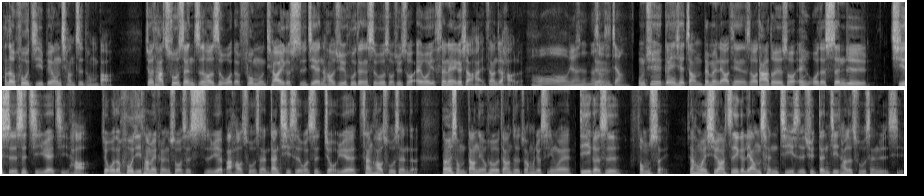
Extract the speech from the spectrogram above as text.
他的户籍不用强制通报。就他出生之后，是我的父母挑一个时间，然后去户政事务所去说：“哎，我生了一个小孩，这样就好了。”哦，原来那时候是这样。我们去跟一些长辈们聊天的时候，大家都会说：“哎，我的生日其实是几月几号？就我的户籍上面可能说我是十月八号出生，但其实我是九月三号出生的。那为什么当年会有这样的状况？就是因为第一个是风水，就他们会希望是一个良辰吉时去登记他的出生日期。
